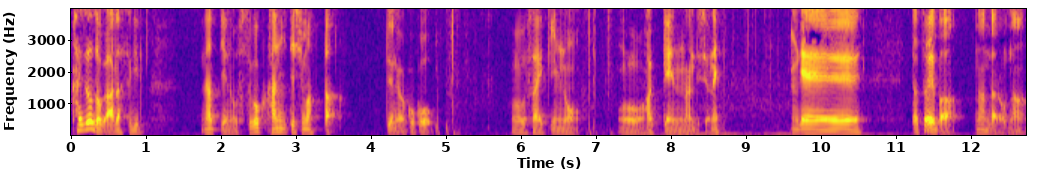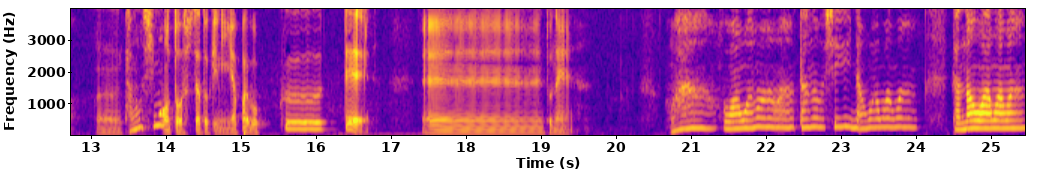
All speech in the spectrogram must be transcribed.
解像度が荒すぎるなっていうのをすごく感じてしまったっていうのがここ最近の発見なんですよね。で例えばなんだろうな。うん楽しもうとした時にやっぱり僕ってえー、っとねわーわわわわ楽しいなわわわたなわわわ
